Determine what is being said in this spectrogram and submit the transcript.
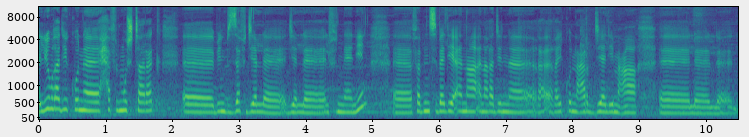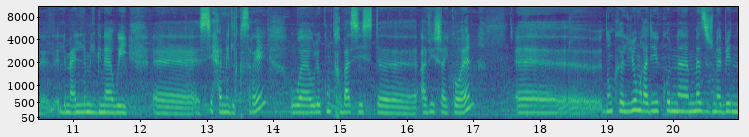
اليوم غادي يكون حفل مشترك آه، بين بزاف ديال ديال الفنانين. آه، فبالنسبة لي أنا أنا غادي غيكون العرض ديالي مع آه، المعلم القناوي السي حميد القصري و le contrebassiste Avishai Cohen donc اليوم غادي يكون مزج ما بين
